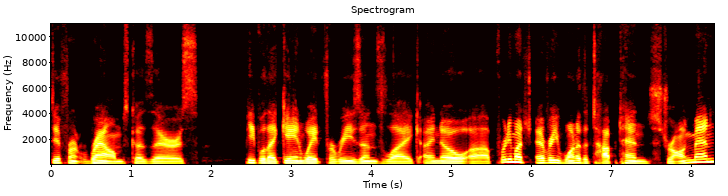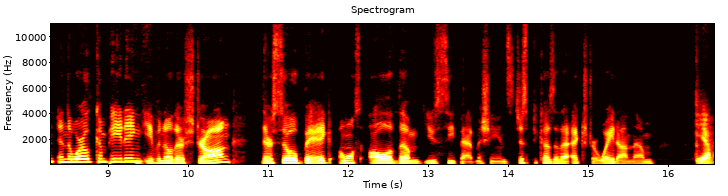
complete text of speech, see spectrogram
different realms because there's people that gain weight for reasons like I know uh, pretty much every one of the top 10 strong men in the world competing, mm. even though they're strong, they're so big, almost all of them use CPAP machines just because of that extra weight on them. Yeah,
